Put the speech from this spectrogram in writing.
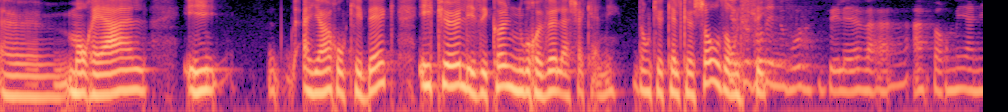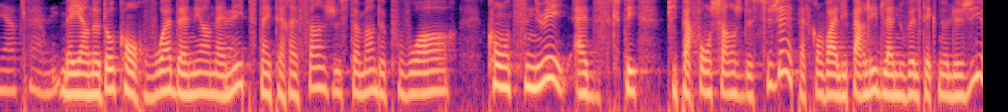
Montréal et ailleurs au Québec, et que les écoles nous reveulent à chaque année. Donc, il y a quelque chose, on le sait. Il y a toujours des nouveaux élèves à, former année après année. Mais il y en a d'autres qu'on revoit d'année en année, puis c'est intéressant justement de pouvoir continuer à discuter. Puis parfois, on change de sujet parce qu'on va aller parler de la nouvelle technologie,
